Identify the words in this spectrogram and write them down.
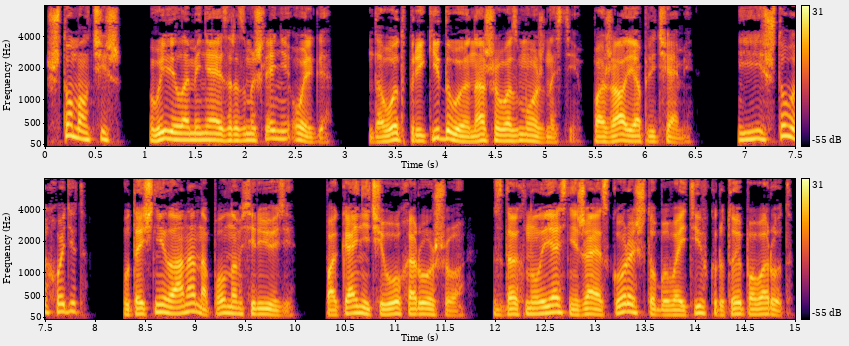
Что молчишь? Вывела меня из размышлений Ольга. Да вот прикидываю наши возможности. Пожал я плечами. И что выходит? Уточнила она на полном серьезе. Пока ничего хорошего. Вздохнул я, снижая скорость, чтобы войти в крутой поворот.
